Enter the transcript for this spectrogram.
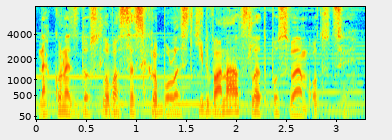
Nakonec doslova seschl bolestí 12 let po svém otci.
